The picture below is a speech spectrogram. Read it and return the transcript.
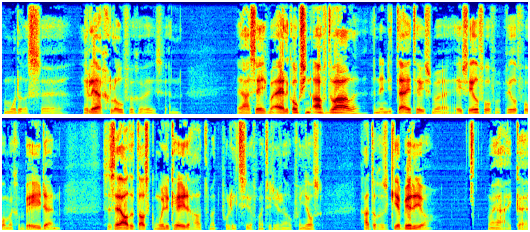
Mijn moeder is heel erg gelovig geweest. En ja, ze heeft me eigenlijk ook zien afdwalen. En in die tijd heeft ze, me, heeft ze heel veel, veel voor me gebeden. En ze zei altijd als ik moeilijkheden had met politie of met wie dan ook van Jos, ga toch eens een keer bidden joh. Maar ja, ik uh,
